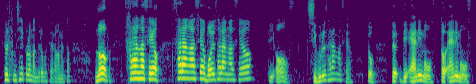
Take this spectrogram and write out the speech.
그걸 당신의 걸로 만들어 보세요라고 하면서 love 사랑하세요. 사랑하세요. 뭘 사랑하세요? the earth. 지구를 사랑하세요. 또 the, the animals, the animals,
